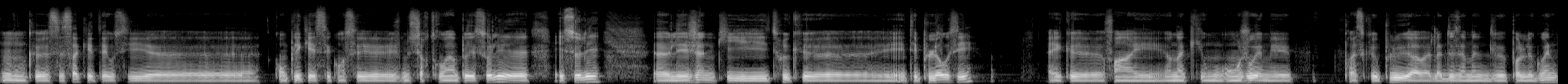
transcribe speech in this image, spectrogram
Donc euh, c'est ça qui était aussi euh, compliqué, c'est qu'on s'est, je me suis retrouvé un peu essolé, euh, esselé. Euh, les jeunes qui trucs euh, étaient plus là aussi, avec, enfin, il y en a qui ont, joué mais presque plus à la deuxième année de Paul Le Guen.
